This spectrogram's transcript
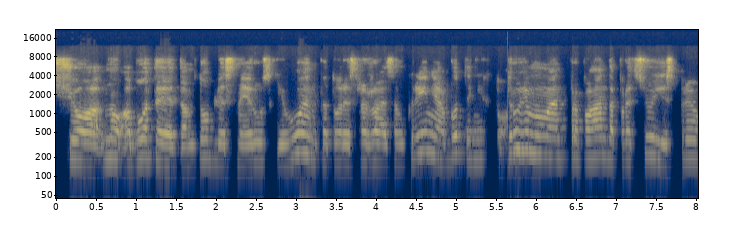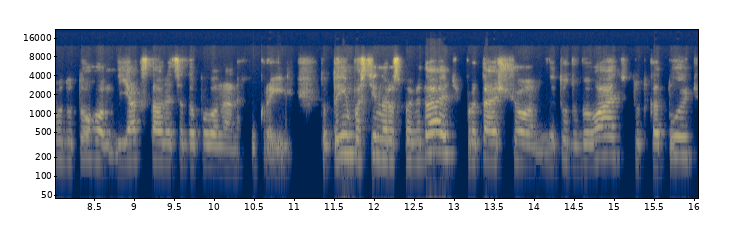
що ну або ти там доблісний русський воїн, який сражається в Україні, або ти ніхто. Другий момент пропаганда працює з приводу того, як ставляться до полонених в Україні. Тобто їм постійно розповідають про те, що тут вбивають, тут катують.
